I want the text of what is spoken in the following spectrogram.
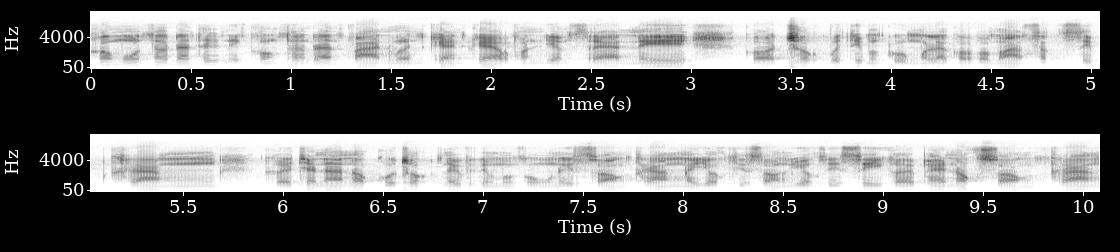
ข้อมูลทางด้านเทคนิคของทางด้านฝ่ายเงินแกนแก้วพลเยี่ยมแสนนี่ก็ชกเวทีมืองกรมาแล้วก็ประมาณสัก 10 ครั้ง เคยชนะนอกคู่ชกในเวทีมืองกรุงนี่สองครั้งในยกที่2ยกทีสี่4เคยแพ้นอก2ครั้ง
